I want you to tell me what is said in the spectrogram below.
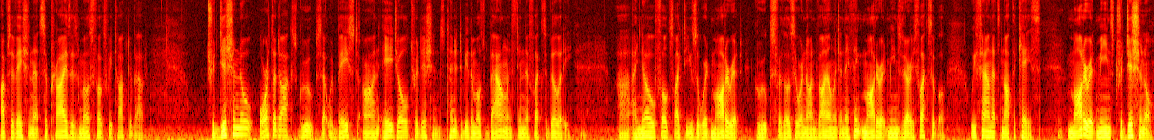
observation that surprises most folks we talked about. Traditional Orthodox groups that were based on age old traditions tended to be the most balanced in their flexibility. Uh, I know folks like to use the word moderate groups for those who are nonviolent, and they think moderate means very flexible. We found that's not the case. Moderate means traditional,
